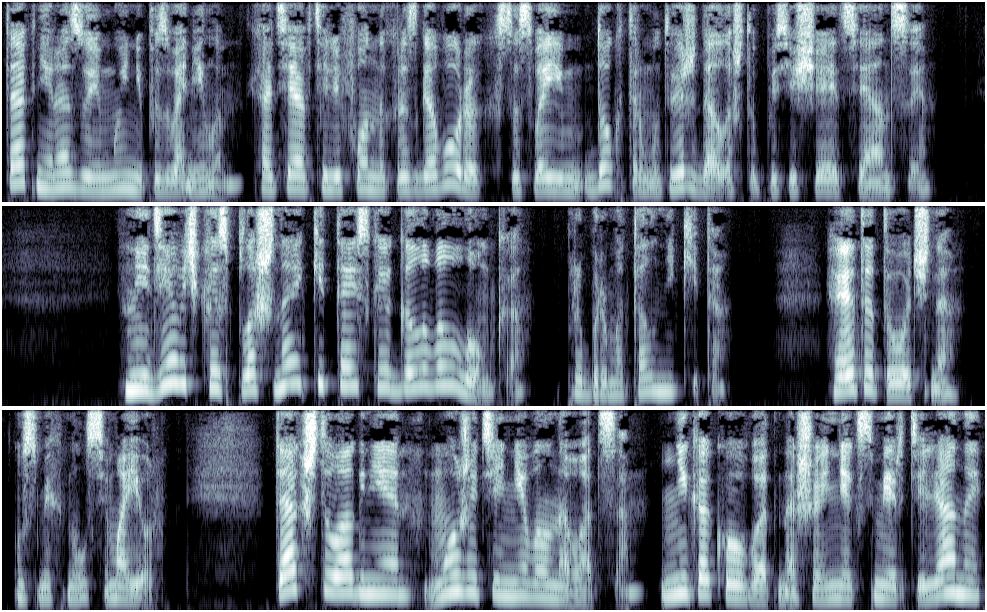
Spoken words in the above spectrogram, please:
так ни разу ему и не позвонила, хотя в телефонных разговорах со своим доктором утверждала, что посещает сеансы. «Не девочка, а сплошная китайская головоломка», — пробормотал Никита. «Это точно», — усмехнулся майор. «Так что, Агния, можете не волноваться. Никакого отношения к смерти Ляны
